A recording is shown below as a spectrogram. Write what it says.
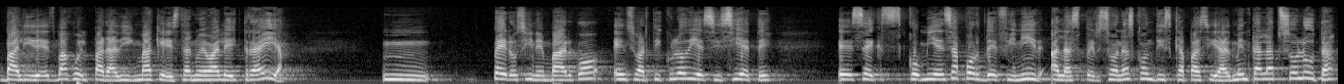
validez bajo el paradigma que esta nueva ley traía. Mm, pero, sin embargo, en su artículo 17 eh, se comienza por definir a las personas con discapacidad mental absoluta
